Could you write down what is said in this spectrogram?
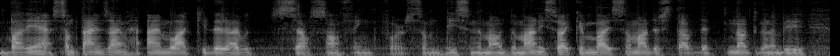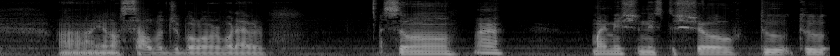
But yeah, sometimes I'm I'm lucky that I would sell something for some decent amount of money, so I can buy some other stuff that's not gonna be, uh, you know, salvageable or whatever. So, eh, my mission is to show to to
